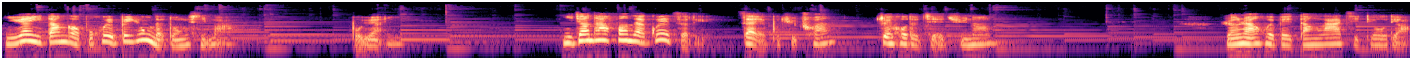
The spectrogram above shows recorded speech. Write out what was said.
你愿意当个不会被用的东西吗？不愿意。你将它放在柜子里，再也不去穿，最后的结局呢？仍然会被当垃圾丢掉，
